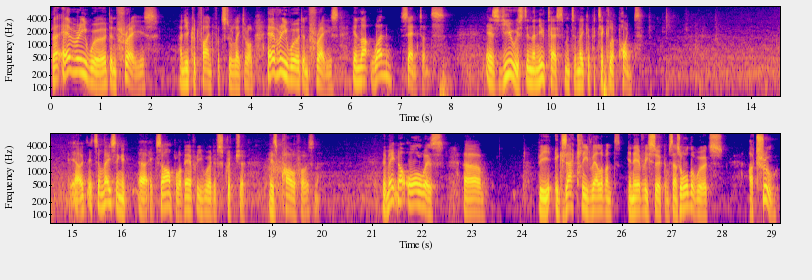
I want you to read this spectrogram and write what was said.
that every word and phrase, and you could find footstool later on, every word and phrase in that one sentence is used in the New Testament to make a particular point. Yeah, it's an amazing uh, example of every word of Scripture is powerful, isn't it? They may not always uh, be exactly relevant in every circumstance. All the words are true,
